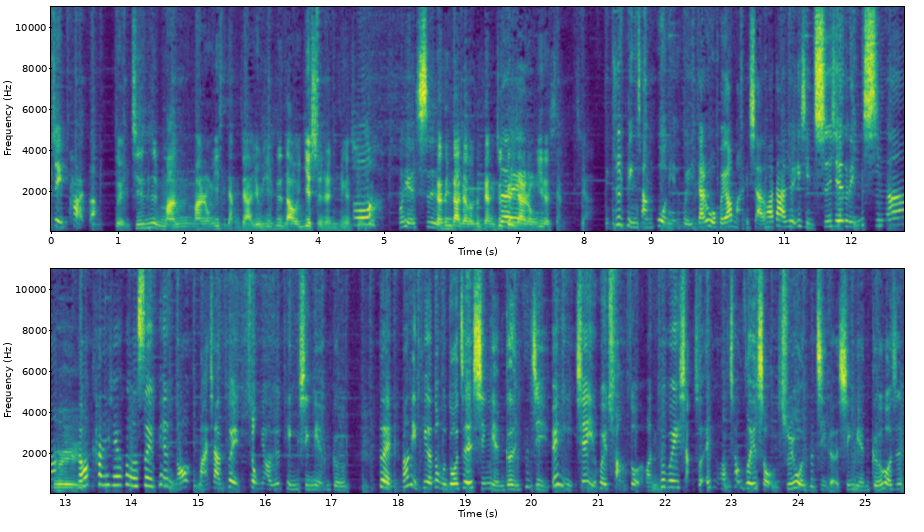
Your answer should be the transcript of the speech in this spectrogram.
这一 part 吧。对，其实是蛮蛮容易想家，尤其是到夜深人静的时候。哦，我也是。相信大家都是这样，就更加容易的想。就是平常过年回家，如果回到马来西亚的话，大家就一起吃一些零食啊，对，然后看一些贺岁片，然后马来西亚最重要的就是听新年歌，对，然后你听了那么多这些新年歌，你自己，因为你现在也会创作了嘛，你会不会想说，哎，我要创作一首属于我自己的新年歌，或者是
